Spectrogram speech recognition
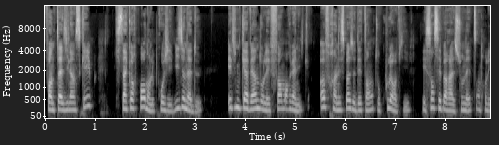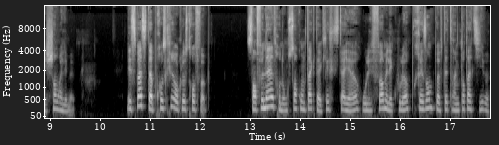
Fantasy Landscape, qui s'incorpore dans le projet Visiona 2, est une caverne dont les formes organiques offrent un espace de détente aux couleurs vives et sans séparation nette entre les chambres et les meubles. L'espace est à proscrire aux claustrophobes. Sans fenêtre, donc sans contact avec l'extérieur, où les formes et les couleurs présentes peuvent être une tentative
